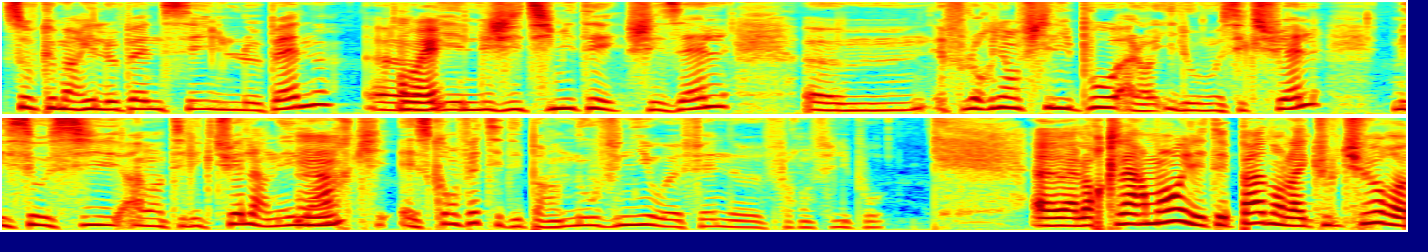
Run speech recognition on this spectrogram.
Sauf que Marine Le Pen, c'est une Le Pen. Euh, il y a une légitimité chez elle. Euh, Florian Philippot, alors il est homosexuel, mais c'est aussi un intellectuel, un énarque. Mhm. Est-ce qu'en fait, c'était pas un ovni au FN, euh, Florian Philippot? Alors clairement, il n'était pas dans la culture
